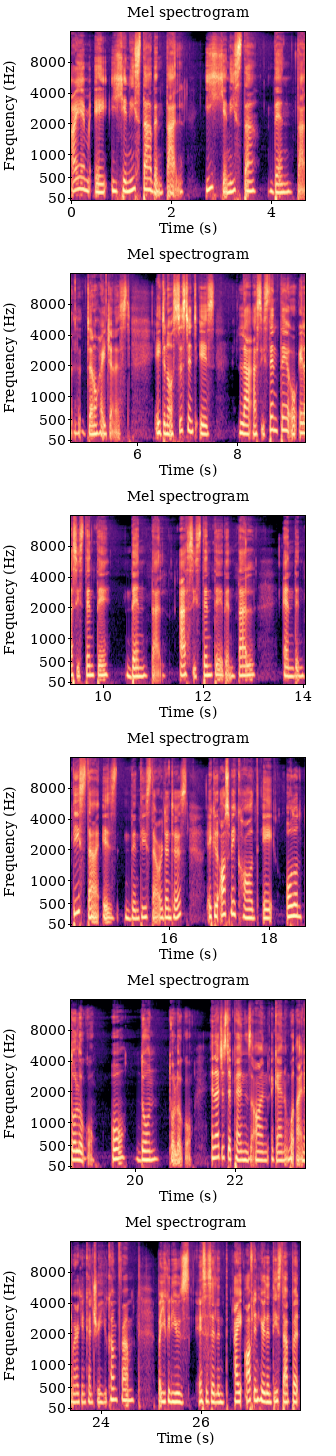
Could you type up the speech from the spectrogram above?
I am a higienista dental. Higienista dental, dental hygienist. A dental assistant is la asistente o el asistente dental. Asistente dental. And dentista is dentista or dentist. It could also be called a odontólogo. Or odontólogo. And that just depends on, again, what Latin American country you come from. But you could use, I often hear dentista, but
